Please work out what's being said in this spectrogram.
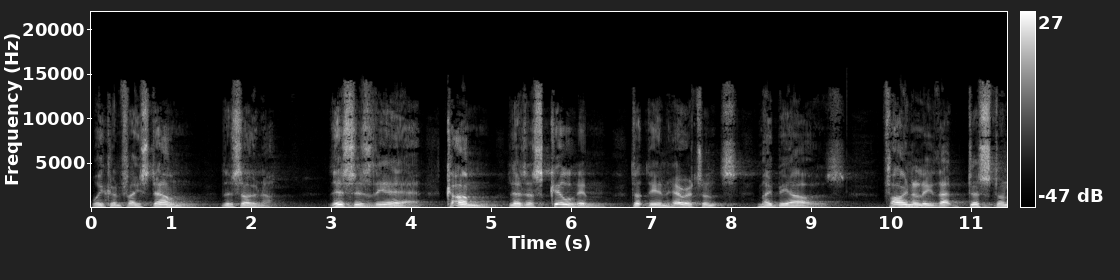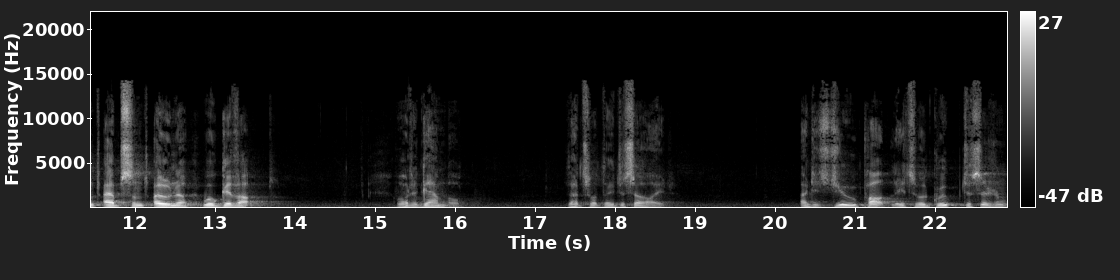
We can face down this owner. This is the heir. Come, let us kill him, that the inheritance may be ours. Finally, that distant, absent owner will give up. What a gamble. That's what they decide. And it's due partly to a group decision.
